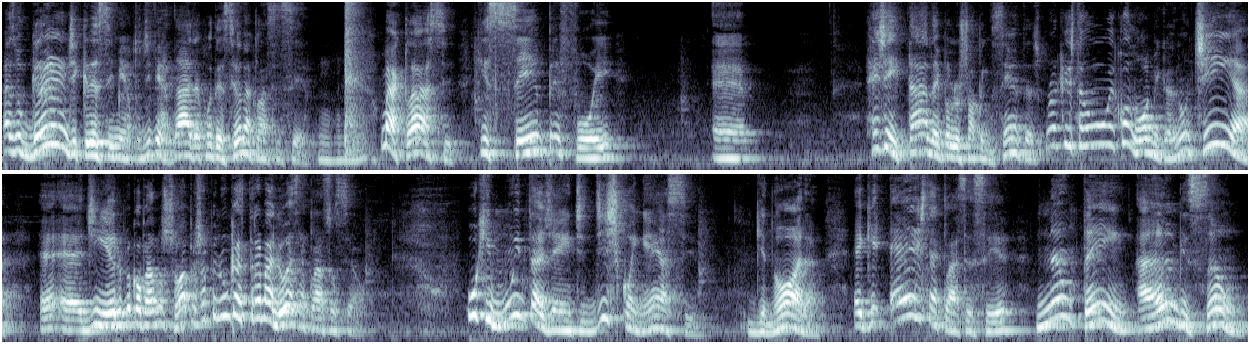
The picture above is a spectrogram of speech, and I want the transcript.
Mas o grande crescimento de verdade aconteceu na classe C. Uhum. Uma classe que sempre foi é, rejeitada pelos shopping centers por uma questão econômica. Não tinha é, é, dinheiro para comprar no shopping. O shopping nunca trabalhou essa classe social. O que muita gente desconhece, ignora, é que esta classe C não tem a ambição,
